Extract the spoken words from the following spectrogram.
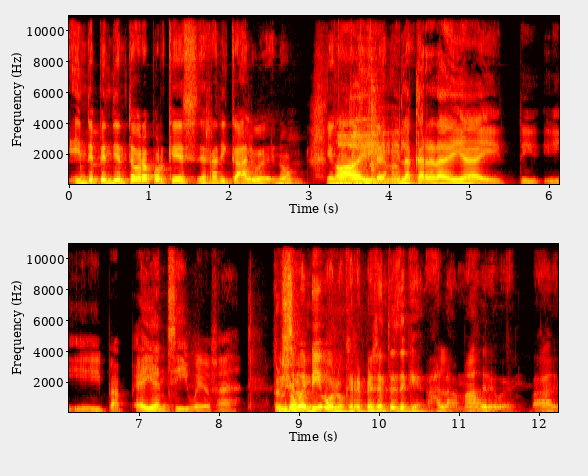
independiente ahora porque es, es radical, güey, ¿no? Y en No, cuanto al y, sistema, y la carrera de ella y, y, y- y pa- ella en sí, güey, o sea. Su Pero show se- en vivo, lo que representa es de que, a la madre, güey. Vale.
